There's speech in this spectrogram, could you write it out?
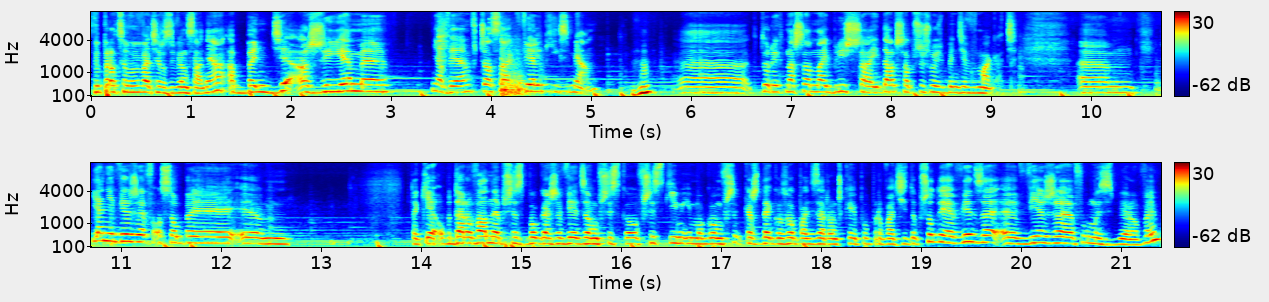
wypracowywać rozwiązania, a będzie, a żyjemy, ja wiem, w czasach wielkich zmian, mhm. e, których nasza najbliższa i dalsza przyszłość będzie wymagać. ja nie wierzę w osoby takie obdarowane przez Boga, że wiedzą wszystko o wszystkim i mogą każdego złapać za rączkę i poprowadzić do przodu. Ja wiedzę, e, wierzę w umysł zbiorowy.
